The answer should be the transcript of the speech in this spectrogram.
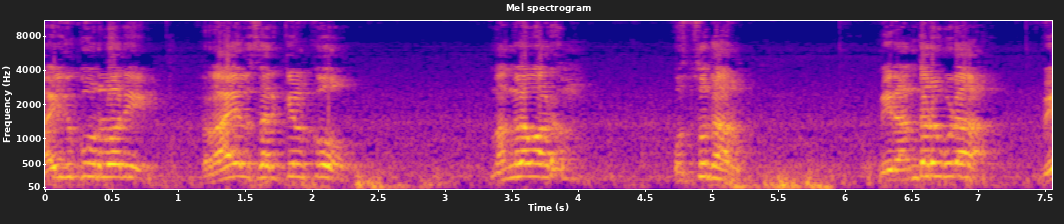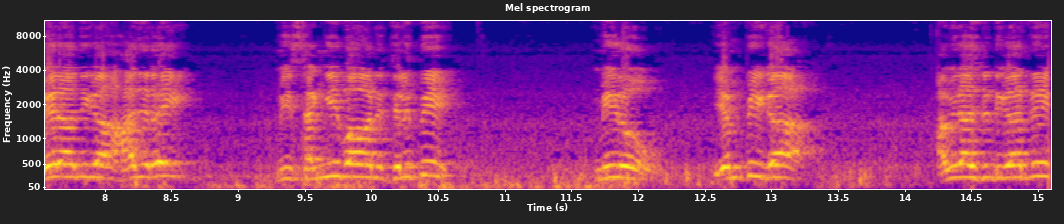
మైదుకూరులోని రాయల్ సర్కిల్కు మంగళవారం వస్తున్నారు. మీరందరూ కూడా వేలాదిగా హాజరై మీ సంఘీభావాన్ని తెలిపి మీరు ఎంపీగా అవినాష్ రెడ్డి గారిని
